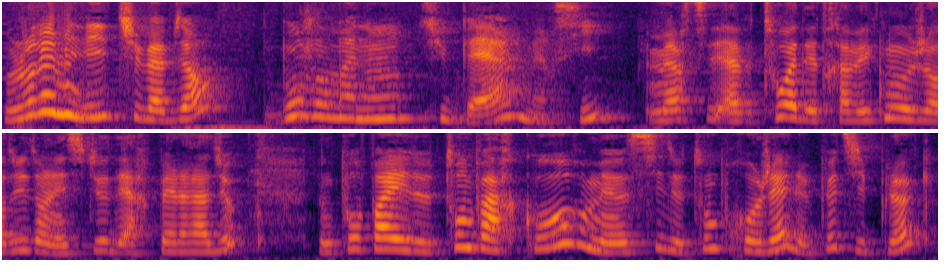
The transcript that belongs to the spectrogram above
Bonjour Émilie, tu vas bien? Bonjour Manon, super, merci. Merci à toi d'être avec nous aujourd'hui dans les studios d'RPL Radio. Donc pour parler de ton parcours, mais aussi de ton projet, le Petit Ploc.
